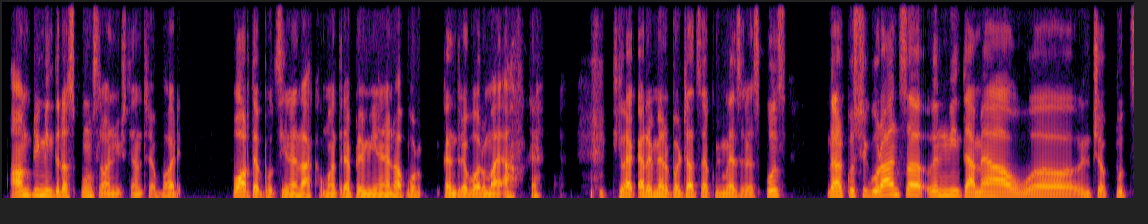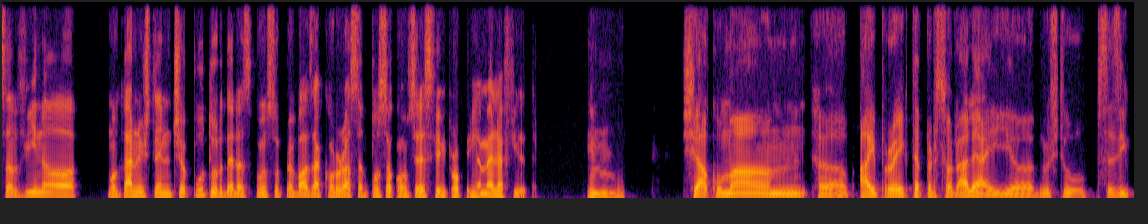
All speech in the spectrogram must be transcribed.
am primit răspuns la niște întrebări, foarte puține dacă mă întreb pe mine la câte întrebări mai am la care mi-ar plăcea să primez răspuns, dar cu siguranță în mintea mea au uh, început să vină măcar niște începuturi de răspunsuri pe baza cărora să pot să construiesc prin propriile mele filtre. Mm-hmm. Și acum uh, ai proiecte personale, ai, uh, nu știu, să zic,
